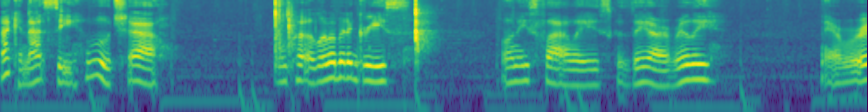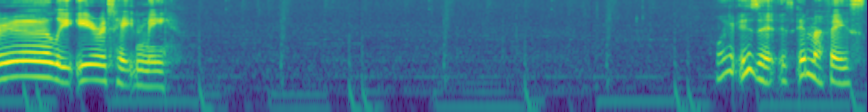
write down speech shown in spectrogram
I cannot see. Ooh, child. Let me put a little bit of grease on these flyaways because they are really, they're really irritating me. Where is it? It's in my face.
